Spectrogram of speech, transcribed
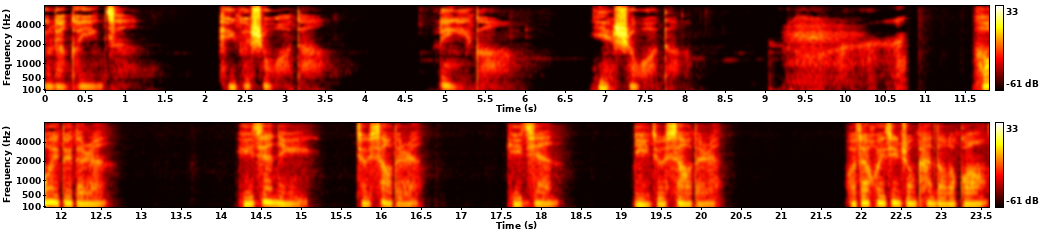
有两个影子，一个是我的，另一个也是我的。和我对的人，一见你就笑的人，一见你就笑的人。我在灰烬中看到了光，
